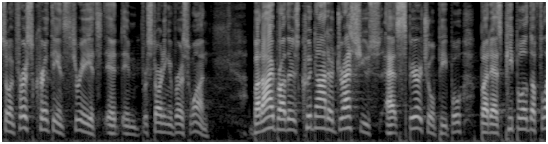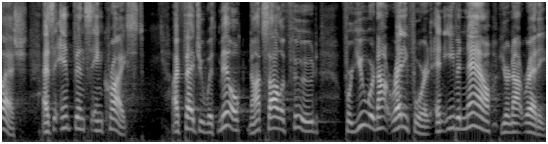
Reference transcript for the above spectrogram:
So in 1 Corinthians 3, it's it, in, starting in verse 1. But I, brothers, could not address you as spiritual people, but as people of the flesh, as infants in Christ. I fed you with milk, not solid food, for you were not ready for it, and even now you're not ready.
